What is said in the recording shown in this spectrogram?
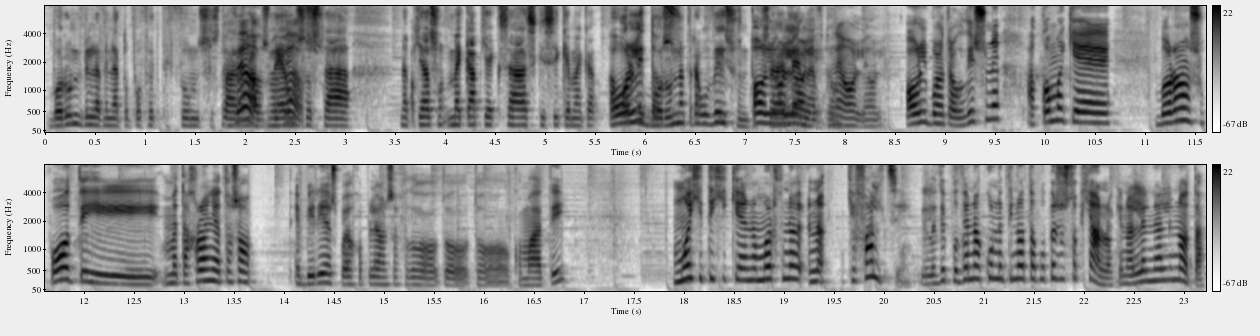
Μπορούν δηλαδή να τοποθετηθούν σωστά, να Βεβαίως, αναπνέουν βεβαίως. σωστά, να πιάσουν με κάποια εξάσκηση και με κα... Όλοι Απολύτως. μπορούν να τραγουδήσουν. Το Όλοι, όλοι, ξαναλέμε όλοι. αυτό. Ναι, όλοι, όλοι. Όλοι μπορούν να τραγουδήσουν. Ακόμα και μπορώ να σου πω ότι με τα χρόνια τόσο εμπειρίας που έχω πλέον σε αυτό το, το, το κομμάτι, μου έχει τύχει και να μου έρθουν να, και φάλτσι. Δηλαδή που δεν ακούνε την νότα που παίζω στο πιάνο και να λένε άλλη νότα.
